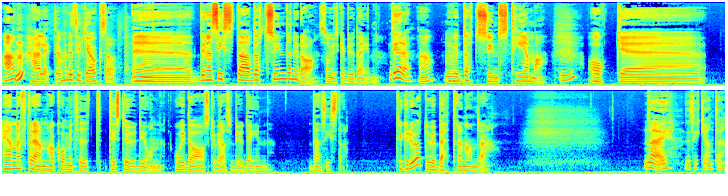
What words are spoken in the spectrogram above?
ja mm. Härligt, ja men det tycker jag också. Eh, det är den sista dödssynden idag som vi ska bjuda in. Det är det. Ja, vi har ju mm. dödssyndstema. Mm. Och eh, en efter en har kommit hit till studion och idag ska vi alltså bjuda in den sista. Tycker du att du är bättre än andra? Nej, det tycker jag inte.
